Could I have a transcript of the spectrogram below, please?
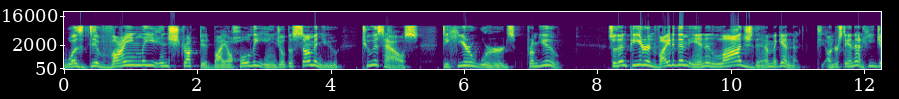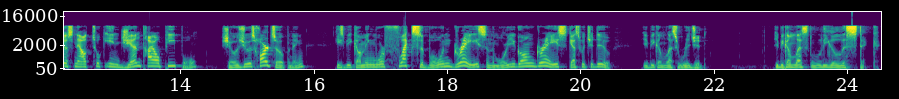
was divinely instructed by a holy angel to summon you to his house to hear words from you. So then Peter invited them in and lodged them. Again, understand that. He just now took in Gentile people, shows you his heart's opening. He's becoming more flexible in grace, and the more you go in grace, guess what you do? You become less rigid. You become less legalistic.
